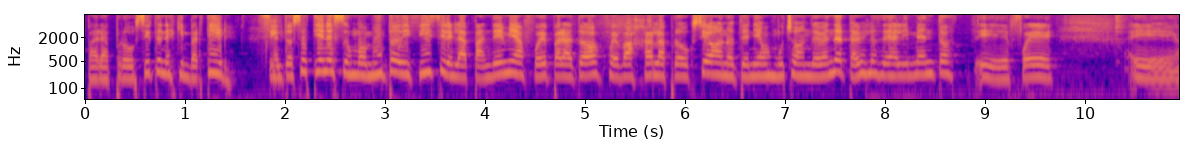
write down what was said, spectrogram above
para producir tenés que invertir. Entonces tiene sus momentos difíciles, la pandemia fue para todos, fue bajar la producción, no teníamos mucho donde vender, tal vez los de alimentos eh, fue... Eh,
